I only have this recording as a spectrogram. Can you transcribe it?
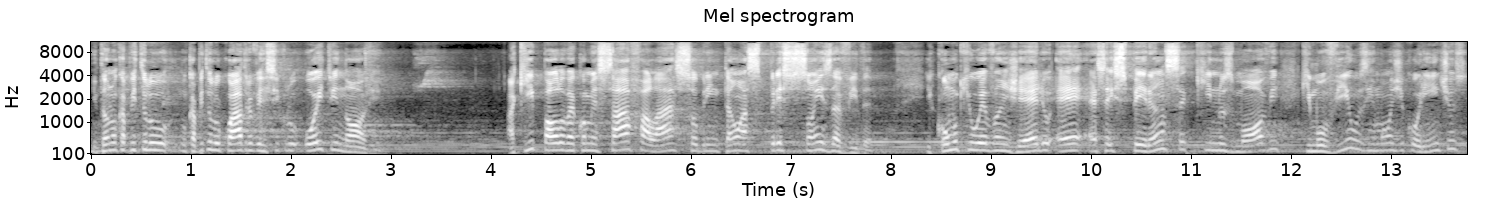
Então, no capítulo, no capítulo 4, versículo 8 e 9. Aqui Paulo vai começar a falar sobre então as pressões da vida. E como que o evangelho é essa esperança que nos move, que movia os irmãos de Coríntios,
